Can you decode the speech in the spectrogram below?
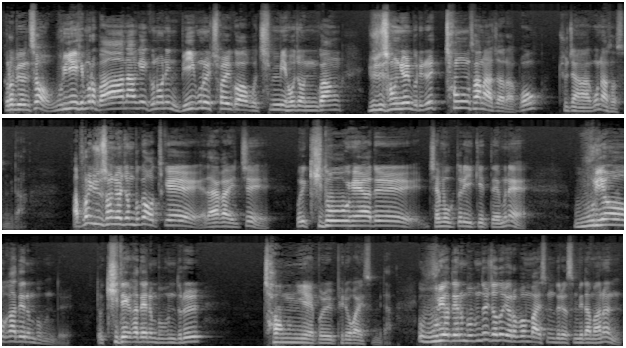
그러면서 우리의 힘으로 만악의 근원인 미군을 철거하고 친미 호전광 윤석열 무리를 청산하자라고 주장하고 나섰습니다. 앞으로 윤석열 정부가 어떻게 나아갈지 우리 기도해야 될 제목들이 있기 때문에 우려가 되는 부분들 또 기대가 되는 부분들을 정리해 볼 필요가 있습니다. 우려되는 부분들 저도 여러 번 말씀드렸습니다만은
